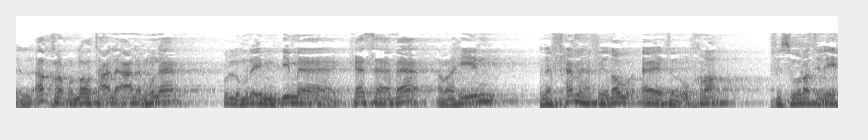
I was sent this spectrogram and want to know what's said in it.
الأقرب الله تعالى أعلم هنا كل امرئ بما كسب رهين. نفهمها في ضوء آية أخرى في سورة الإيه؟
